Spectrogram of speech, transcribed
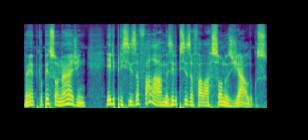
né? Porque o personagem, ele precisa falar, mas ele precisa falar só nos diálogos.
